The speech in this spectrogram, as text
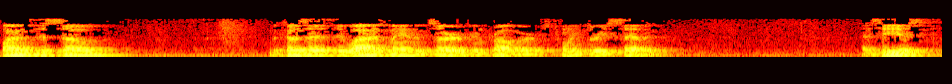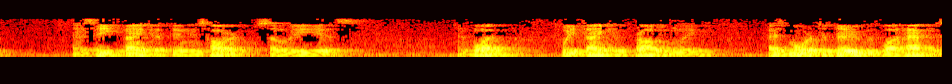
Why is this so? Because as the wise man observed in Proverbs 23 7, as he is as he thinketh in his heart, so he is. And what we thinketh probably has more to do with what happens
